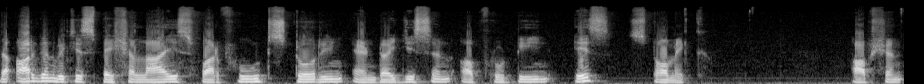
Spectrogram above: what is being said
The organ which is specialized for food storing and digestion of protein is stomach. Option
